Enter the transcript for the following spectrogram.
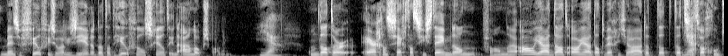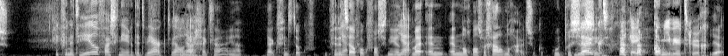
mensen veel visualiseren, dat dat heel veel scheelt in de aanloopspanning. Ja. Omdat er ergens zegt dat systeem dan van, uh, oh ja, dat, oh ja, dat weggetje, ja, dat, dat, dat Ja. zit wel goed. Ik vind het heel fascinerend. Het werkt wel ja, echt. gek hè? Ja. Ja, ik vind het, ook, ik vind het Ja. zelf ook fascinerend. Ja. Maar, en, en nogmaals, we gaan het nog uitzoeken, hoe het precies Leuk. zit. Oké, kom je weer terug. Ja.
